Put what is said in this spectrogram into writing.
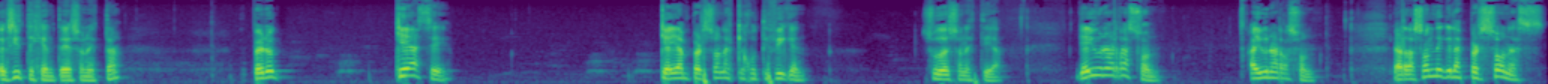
Existe gente deshonesta. Pero, ¿qué hace que hayan personas que justifiquen su deshonestidad? Y hay una razón. Hay una razón. La razón de que las personas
